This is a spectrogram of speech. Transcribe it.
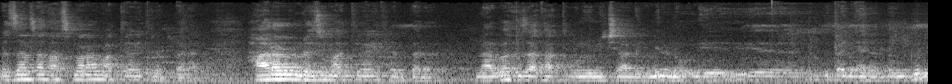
በዛን ሰዓት አስመራ ማተሚያ ነበረ፣ ሀረር እንደዚሁ ማተሚያ ነበረ። ምናልባት እዛ ታትሞ ሊሆን ይችላል የሚል ነው። እርግጠኛ አይደለም፣ ግን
